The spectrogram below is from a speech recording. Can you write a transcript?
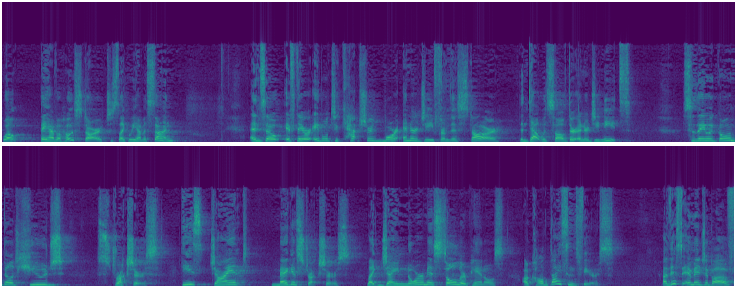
Well, they have a host star, just like we have a sun. And so, if they were able to capture more energy from this star, then that would solve their energy needs. So they would go and build huge structures. These giant megastructures, like ginormous solar panels, are called Dyson spheres. Now, this image above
